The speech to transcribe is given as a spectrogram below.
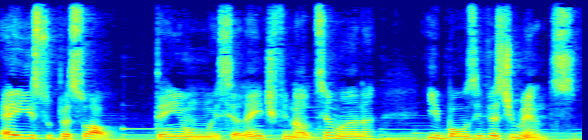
É isso, pessoal. Tenham um excelente final de semana e bons investimentos.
